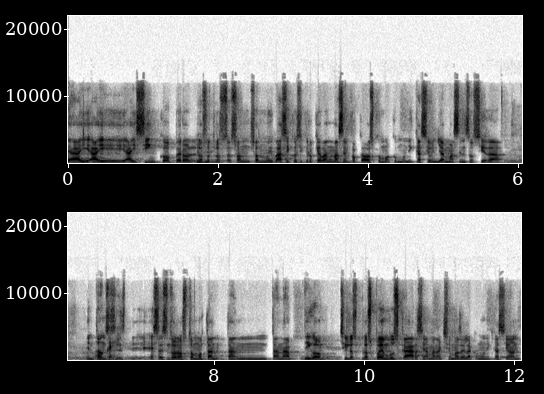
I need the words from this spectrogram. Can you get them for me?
hay, hay, hay, cinco, pero los otros son, son muy básicos y creo que van más enfocados como comunicación ya más en sociedad. Entonces, este, esos no los tomo tan, tan, tan, digo, si los, los pueden buscar, se llaman axiomas de la comunicación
